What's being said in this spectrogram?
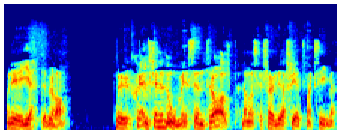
Och det är jättebra. För självkännedom är centralt när man ska följa fredsmaximet.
